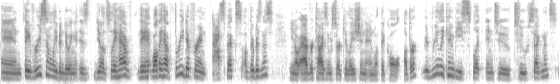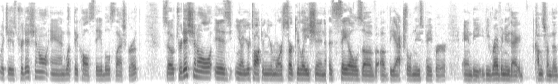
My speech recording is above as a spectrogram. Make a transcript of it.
and they've recently been doing is you know so they have they while they have three different aspects of their business you know advertising circulation and what they call other it really can be split into two segments which is traditional and what they call stable slash growth. So traditional is you know you're talking your more circulation sales of of the actual newspaper and the the revenue that comes from the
